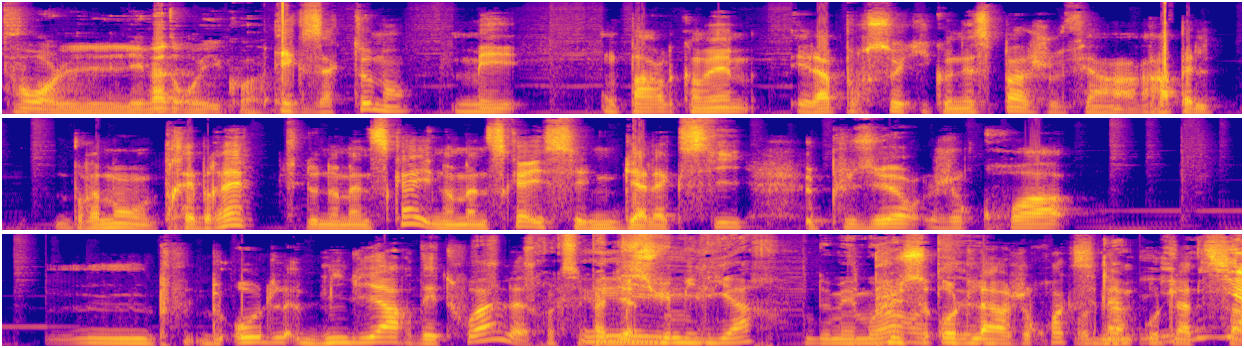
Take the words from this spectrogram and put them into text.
pour les vadrouilles quoi. Exactement. Mais on parle quand même, et là pour ceux qui connaissent pas, je fais un rappel vraiment très bref de No Man's Sky. No Man's Sky, c'est une galaxie de plusieurs, je crois, au-delà- milliards d'étoiles. Je crois que c'est pas Oui. 18 milliards de mémoire. Plus au-delà, je crois que c'est Au-delà. même au-delà de ça.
